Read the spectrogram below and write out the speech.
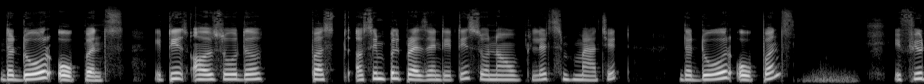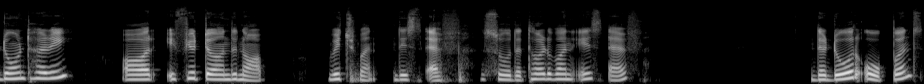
The door opens it is also the first a simple present it is. So now let's match it. The door opens. If you don't hurry or if you turn the knob which one? This f. So the third one is f. The door opens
